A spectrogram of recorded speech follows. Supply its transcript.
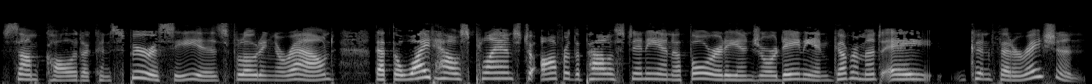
some call it a conspiracy, is floating around that the White House plans to offer the Palestinian Authority and Jordanian government a confederation.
